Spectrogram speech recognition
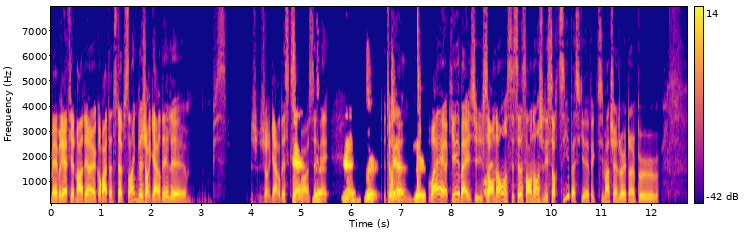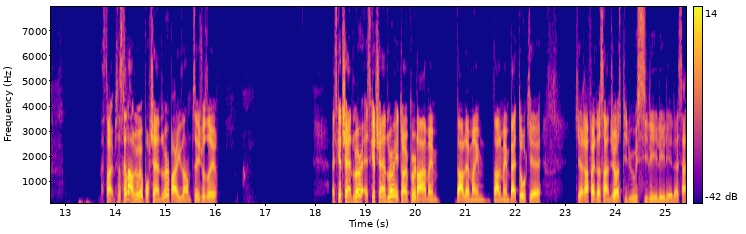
Mais bref, il a demandé un combattant du top 5. Là, je regardais le je, regardais ce qui s'est passé. Mais... Chandler, Ouais, ok. Ben, son nom, c'est ça, son nom, je l'ai sorti parce qu'effectivement, Chandler est un peu. Ça serait dangereux pour Chandler, par exemple. Tu sais, je veux dire. Est-ce que Chandler, est-ce que Chandler est un peu dans, la même, dans le même dans le même bateau que, que Rafael Dos Anjos, puis lui aussi les, les, les, sa,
